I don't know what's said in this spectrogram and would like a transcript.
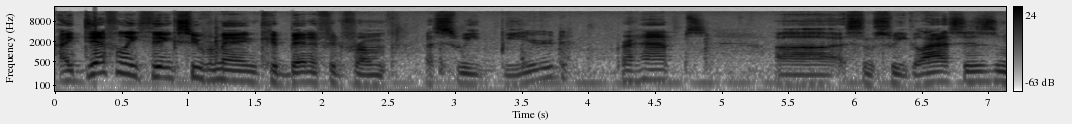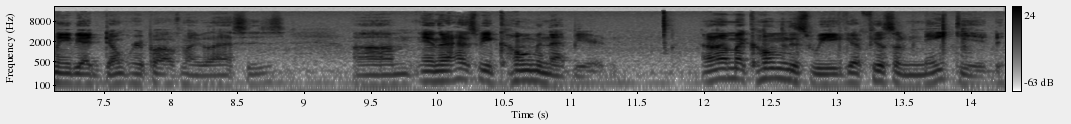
I definitely think Superman could benefit from a sweet beard, perhaps. Uh, some sweet glasses. Maybe I don't rip off my glasses. Um, and there has to be a comb in that beard. I don't have my comb this week. I feel so naked.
